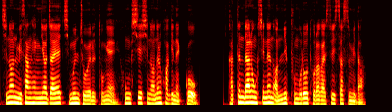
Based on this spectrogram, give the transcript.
신원 미상 행여자의 지문 조회를 통해 홍 씨의 신원을 확인했고 같은 달 홍 씨는 언니 품으로 돌아갈 수 있었습니다.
